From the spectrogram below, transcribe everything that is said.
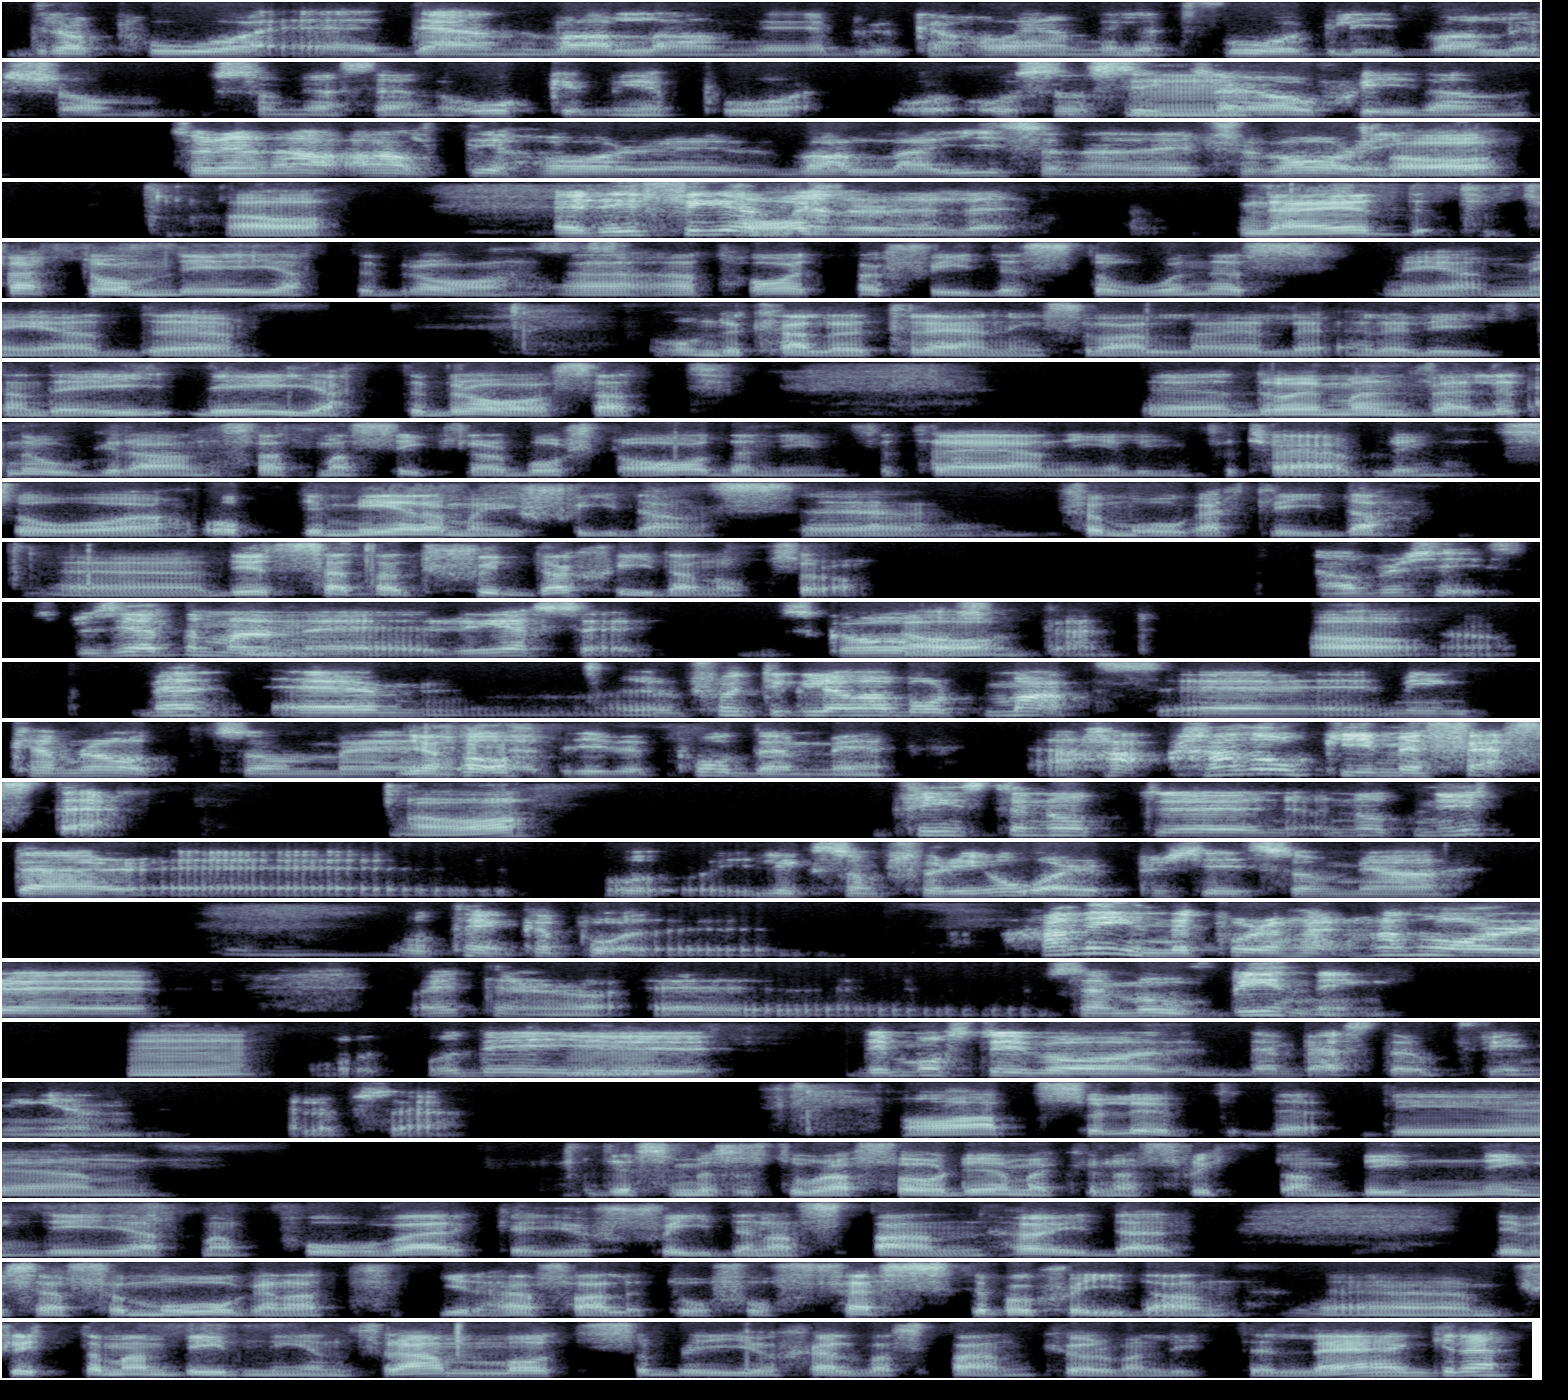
dra på eh, den vallan. Jag brukar ha en eller två glidvaller som, som jag sen åker med på och, och sen cyklar mm. jag av skidan så den alltid har eh, valla i sig när den är i förvaring. Ja. ja. Är det fel ja. menar du? Eller? Nej, tvärtom. Det är jättebra. Eh, att ha ett par skidor ståendes med, med om du kallar det träningsvalla eller, eller liknande, det är jättebra så att då är man väldigt noggrann så att man cyklar och borstar av den inför träning eller inför tävling så optimerar man ju skidans eh, förmåga att glida. Eh, det är ett sätt att skydda skidan också. Då. Ja, precis. Speciellt när man mm. reser, skav ja. och sånt där. Ja. ja. Men eh, får inte glömma bort Mats, eh, min kamrat som eh, ja. jag driver podden med. Ha, han åker ju med fäste. Ja. Finns det något, eh, något nytt där och, liksom för i år, precis som jag och tänka på. Han är inne på det här. Han har eh, vad heter det då? Eh, move-bindning. Mm. Och, och, det är ju, mm. det måste ju vara den bästa uppfinningen, eller på säga. Ja, absolut. Det, det, ehm, det som är så stora fördelar med att kunna flytta en bindning, det är att man påverkar ju skidornas spannhöjder det vill säga förmågan att i det här fallet då få fäste på skidan. Ehm, flyttar man bindningen framåt så blir ju själva spannkurvan lite lägre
